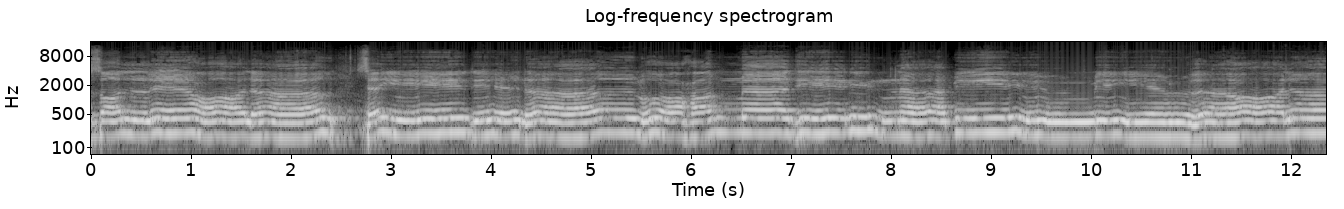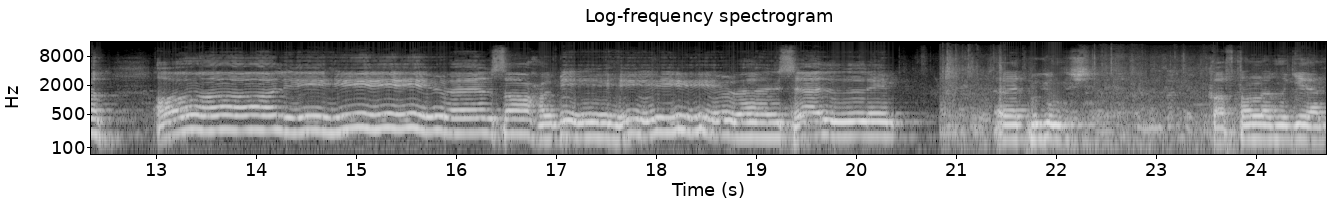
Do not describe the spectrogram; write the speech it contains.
salli ala seyyidina Muhammedin ala alihi ve sahbihi ve sellim Evet bugün kaftanlarını giyen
